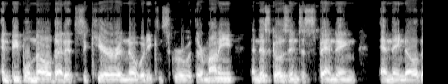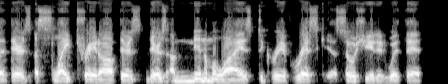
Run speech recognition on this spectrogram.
and people know that it's secure and nobody can screw with their money, and this goes into spending, and they know that there's a slight trade-off. There's there's a minimalized degree of risk associated with it.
